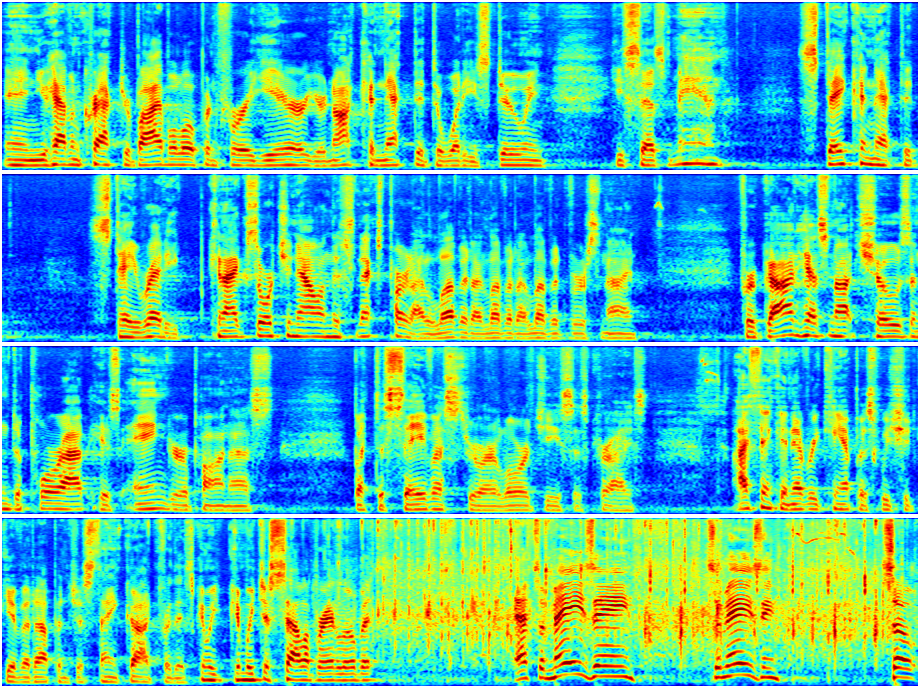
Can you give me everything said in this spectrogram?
and you haven't cracked your Bible open for a year, you're not connected to what He's doing. He says, Man, stay connected, stay ready. Can I exhort you now on this next part? I love it, I love it, I love it. Verse 9. For God has not chosen to pour out His anger upon us, but to save us through our Lord Jesus Christ. I think in every campus we should give it up and just thank God for this. Can we, can we just celebrate a little bit? That's amazing. It's amazing. So,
